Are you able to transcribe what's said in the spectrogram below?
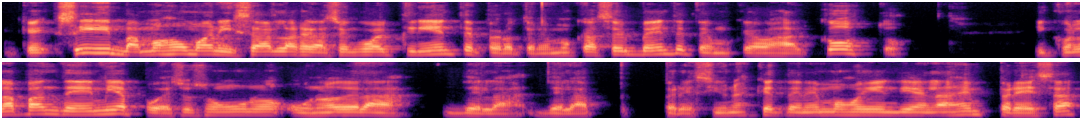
¿Okay? Sí, vamos a humanizar la relación con el cliente, pero tenemos que hacer 20, tenemos que bajar costos. Y con la pandemia, pues eso son uno, de, las de, la, de las presiones que tenemos hoy en día en las empresas,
